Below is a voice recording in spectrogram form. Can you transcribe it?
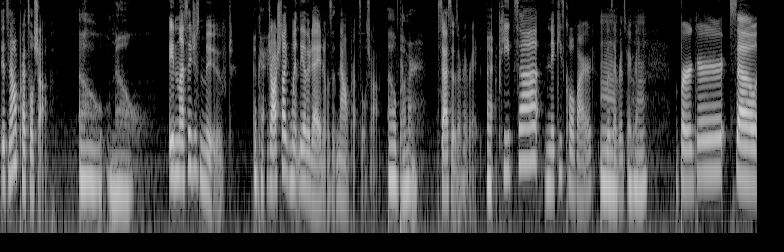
It's now a pretzel shop, Oh no. unless they just moved. Okay. Josh like went the other day, and it was now a pretzel shop. Oh bummer. Was our favorite. Uh. Pizza, Nicky's Coal Fired Mm, was everyone's favorite. mm-hmm. Burger. So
